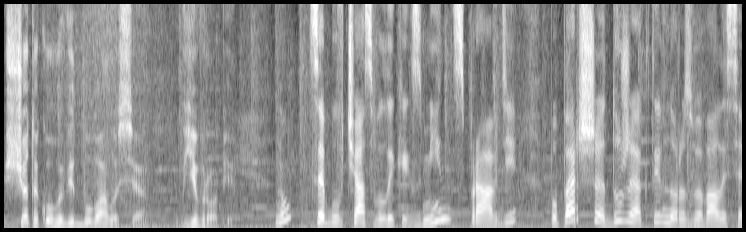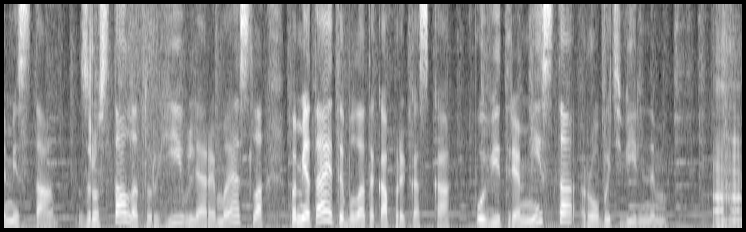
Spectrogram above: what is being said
Що такого відбувалося в Європі? Ну, це був час великих змін. Справді, по-перше, дуже активно розвивалися міста, зростала торгівля, ремесла. Пам'ятаєте, була така приказка: повітря міста робить вільним. Ага.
